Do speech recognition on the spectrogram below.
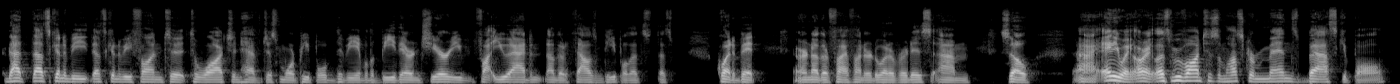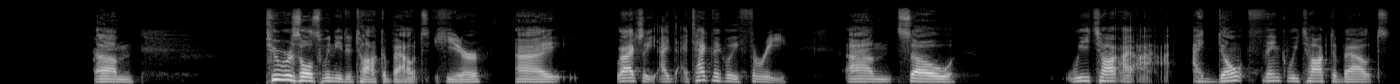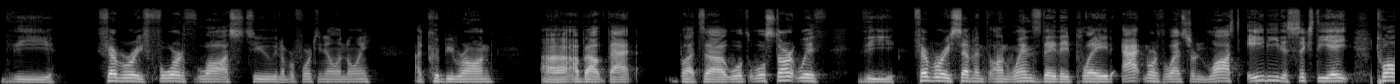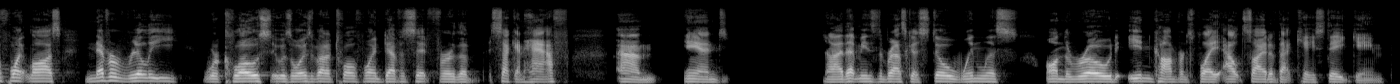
that that's going to be that's going to be fun to to watch and have just more people to be able to be there and cheer. You you add another thousand people, that's that's quite a bit, or another 500, whatever it is. Um, so uh, anyway, all right, let's move on to some Husker men's basketball. Um, two results we need to talk about here. Uh, well, actually, I, I technically three. Um, so we talk. I, I I don't think we talked about the February fourth loss to number fourteen Illinois. I could be wrong uh, about that, but uh, we'll we'll start with the February 7th on Wednesday. They played at Northwestern, lost 80 to 68, 12 point loss. Never really were close. It was always about a 12 point deficit for the second half. Um, and uh, that means Nebraska is still winless on the road in conference play outside of that K State game.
